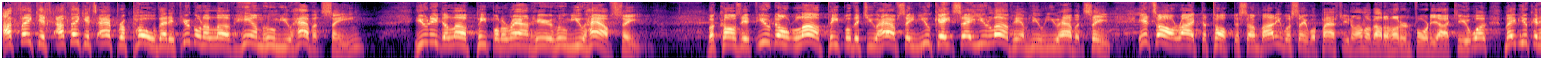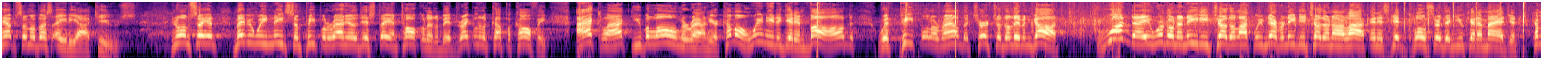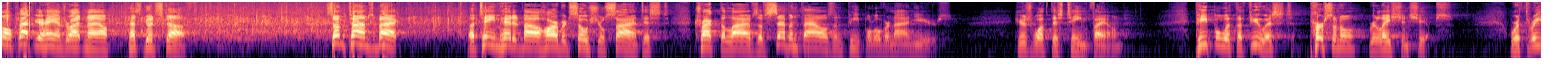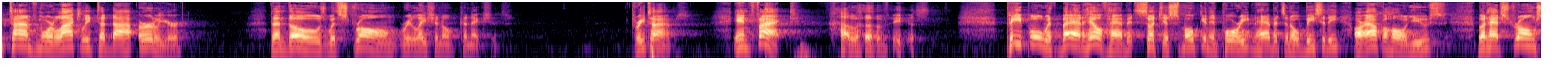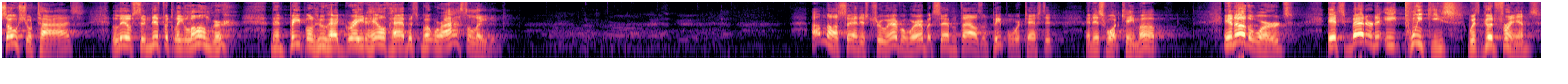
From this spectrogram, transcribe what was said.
I think it's, I think it's apropos that if you're going to love him whom you haven't seen, you need to love people around here whom you have seen. Because if you don't love people that you have seen, you can't say you love him who you haven't seen. It's all right to talk to somebody. We'll say, well, Pastor, you know, I'm about 140 IQ. Well, maybe you can help some of us 80 IQs. You know what I'm saying? Maybe we need some people around here to just stay and talk a little bit, drink a little cup of coffee, act like you belong around here. Come on, we need to get involved with people around the church of the living God. One day we're going to need each other like we've never needed each other in our life, and it's getting closer than you can imagine. Come on, clap your hands right now. That's good stuff. Sometimes back, a team headed by a Harvard social scientist tracked the lives of 7,000 people over nine years. Here's what this team found people with the fewest personal relationships were three times more likely to die earlier than those with strong relational connections. Three times. In fact, I love this. People with bad health habits, such as smoking and poor eating habits and obesity or alcohol use, but had strong social ties, lived significantly longer than people who had great health habits but were isolated. I'm not saying it's true everywhere, but 7,000 people were tested, and it's what came up. In other words, it's better to eat Twinkies with good friends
